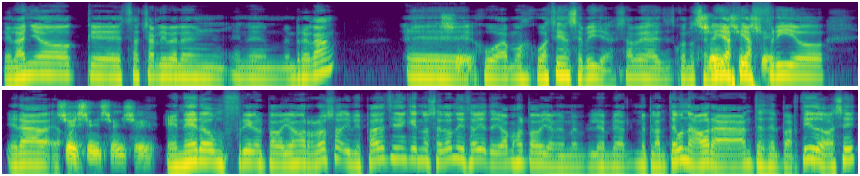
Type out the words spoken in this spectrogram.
el año que está Charlie Bell en, en, en Breogán, eh, jugamos, jugaste en Sevilla, ¿sabes? Cuando Sevilla hacía frío, era enero, un frío en el pabellón horroroso, y mis padres tienen que ir no sé dónde, y dice, oye, te llevamos al pabellón. me, me, planteé una hora antes del partido, así.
